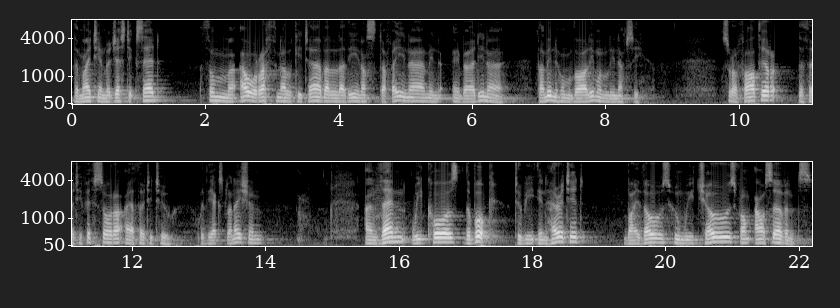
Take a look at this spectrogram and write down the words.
the Mighty and Majestic, said, ثم أورثنا الكتاب الذين اصطفينا من عبادنا فَمِنْهُمْ ظَالِمٌ لِنَفْسِهِ Surah Fatir, the 35th Surah, Ayah 32, with the explanation. And then we caused the book to be inherited by those whom we chose from our servants.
